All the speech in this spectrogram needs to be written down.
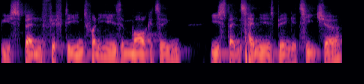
You spend 15, 20 years in marketing, you spend 10 years being a teacher,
